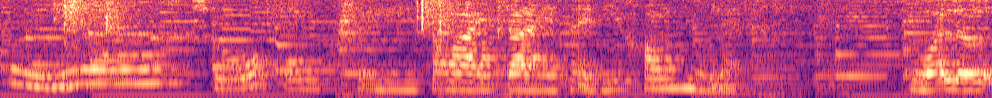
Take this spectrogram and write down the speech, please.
หูนี่นะโชโอเคสบายใจใส่ที่ข้อหูแหล้วถือว่าเลอะ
